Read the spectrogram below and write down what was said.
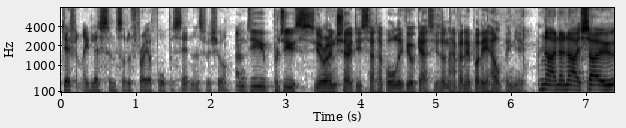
definitely less than sort of three or four percent. That's for sure. And do you produce your own show? Do you set up all of your guests? You don't have anybody helping you? No, no, no. So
